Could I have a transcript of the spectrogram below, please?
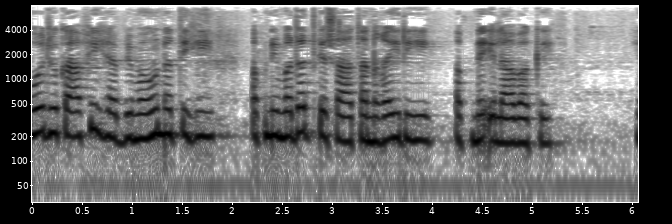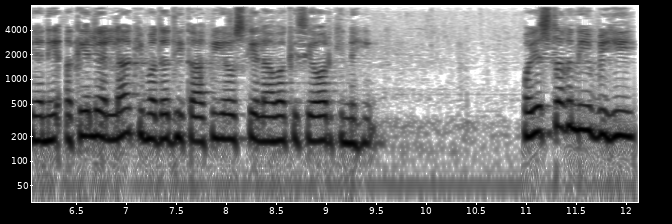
وہ جو کافی ہے بمونتی ہی اپنی مدد کے ساتھ انغیری اپنے علاوہ کے یعنی اکیلے اللہ کی مدد ہی کافی ہے، اس کے علاوہ کسی اور کی نہیں۔ وہ یستغنی بھی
